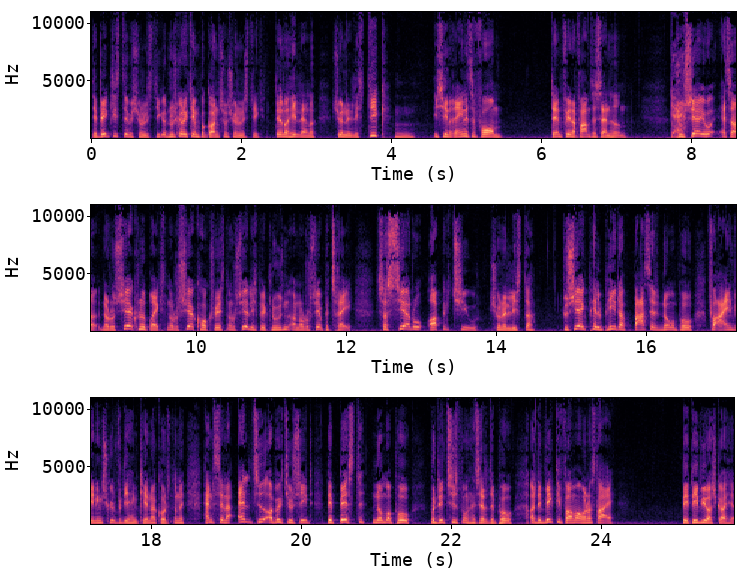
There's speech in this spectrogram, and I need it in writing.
Det vigtigste ved journalistik, og nu skal du ikke tænke på gonzo-journalistik, det er noget helt andet. Journalistik mm. i sin reneste form, den finder frem til sandheden. Ja. Du ser jo, altså, når du ser Knud Brix, når du ser Kåre Kvist, når du ser Lisbeth Knudsen, og når du ser P3, så ser du objektive journalister. Du ser ikke Pelle Peter bare sætte et nummer på for egen vindings skyld, fordi han kender kunstnerne. Han sender altid objektivt set det bedste nummer på, på det tidspunkt, han sætter det på. Og det er vigtigt for mig at understrege, det er det, vi også gør her.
